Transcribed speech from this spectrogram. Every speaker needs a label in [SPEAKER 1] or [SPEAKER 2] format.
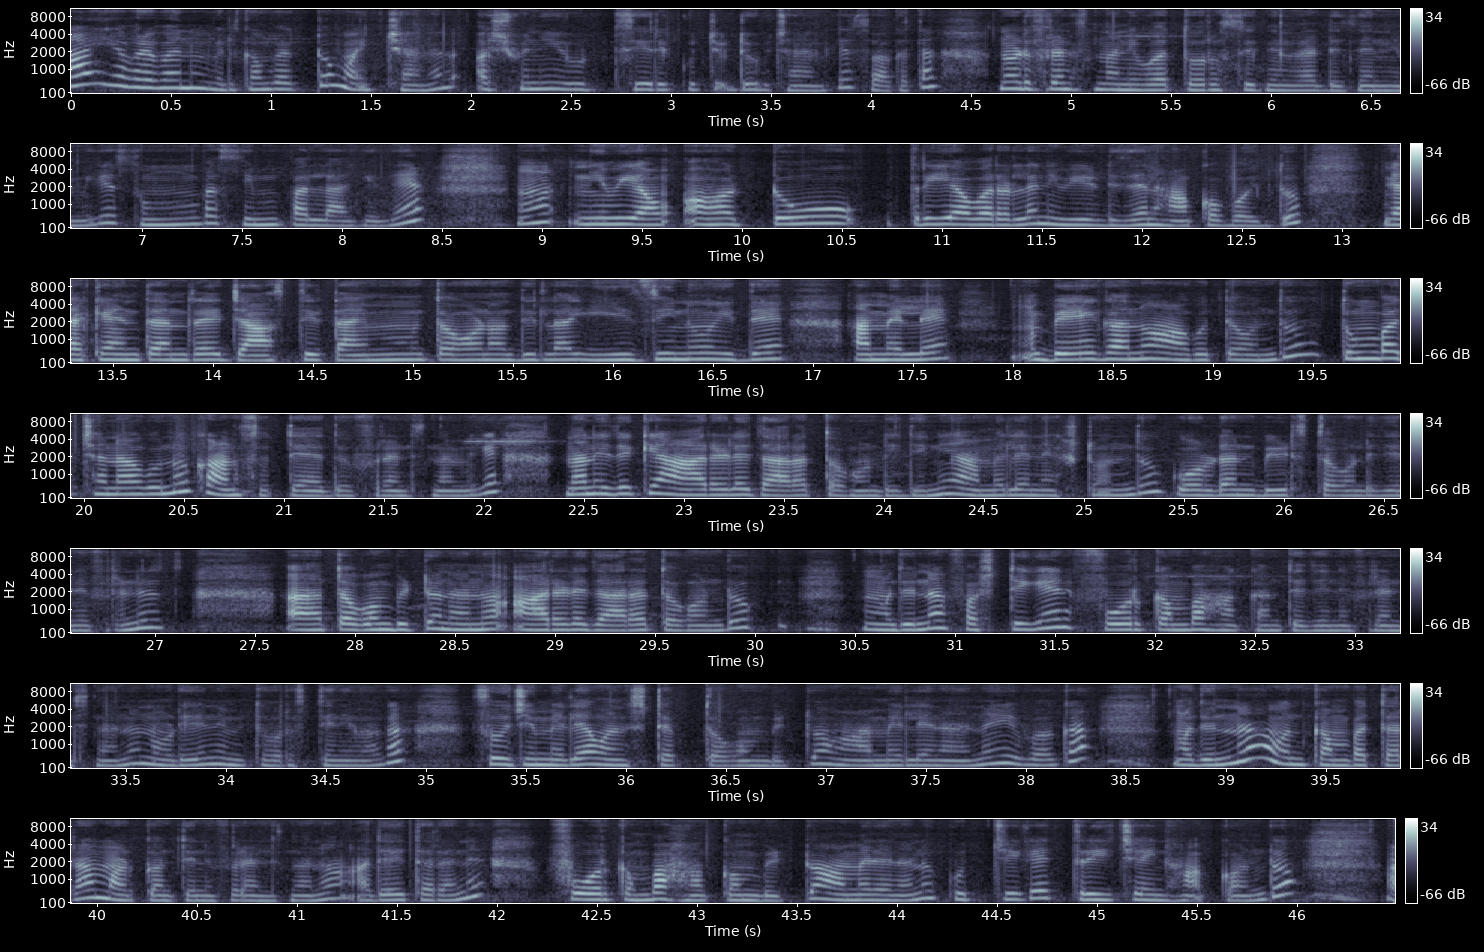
[SPEAKER 1] Hi everyone welcome back to my channel Ashwini ಯೂಟ್ ಸೀರೆ ಕುಚ್ YouTube ಚಾನಲ್ಗೆ ಸ್ವಾಗತ. ನೋಡಿ ಫ್ರೆಂಡ್ಸ್ ನಾನು ಇವಾಗ ತೋರಿಸ್ತಿದ್ದೀನಲ್ಲ ಡಿಸೈನ್ ನಿಮಗೆ. ತುಂಬ ಸಿಂಪಲ್ ಆಗಿದೆ. ನೀವು ಯಾವ ಟೂ ತ್ರೀ ಅವರಲ್ಲೇ ನೀವು ಈ ಡಿಸೈನ್ ಹಾಕೋಬೋದು ಯಾಕೆ ಅಂತಂದರೆ ಜಾಸ್ತಿ ಟೈಮ್ ತೊಗೊಳೋದಿಲ್ಲ ಈಸಿನೂ ಇದೆ. ಆಮೇಲೆ ಬೇಗನೂ ಆಗುತ್ತೆ ಒಂದು. ತುಂಬ ಚೆನ್ನಾಗೂ ಕಾಣಿಸುತ್ತೆ ಅದು ಫ್ರೆಂಡ್ಸ್ ನಮಗೆ. ನಾನು ಇದಕ್ಕೆ ಆರೇಳೆ ದಾರ ತೊಗೊಂಡಿದ್ದೀನಿ. ಆಮೇಲೆ ನೆಕ್ಸ್ಟ್ ಒಂದು ಗೋಲ್ಡನ್ ಬೀಡ್ಸ್ ತೊಗೊಂಡಿದ್ದೀನಿ ಫ್ರೆಂಡ್ಸ್ ತೊಗೊಂಡ್ಬಿಟ್ಟು ನಾನು ಆರೇಳೆ ದಾರ ತೊಗೊಂಡು ಅದನ್ನು ಫಸ್ಟಿಗೆ ಫೋರ್ ಕಂಬ ಹಾಕಂತಿದ್ದೀನಿ ಫ್ರೆಂಡ್ಸ್ ನಾನು. ನೋಡಿ, ನಿಮ್ಗೆ ತೋರಿಸ್ತೀನಿ ಇವಾಗ. ಸೂಜಿ ಮೇಲೆ ಒಂದು ಸ್ಟೆಪ್ ತೊಗೊಂಡ್ಬಿಟ್ಟು ಆಮೇಲೆ ನಾನು ಇವಾಗ ಅದನ್ನು ಒಂದು ಕಂಬ ಥರ ಮಾಡ್ಕೊತೀನಿ ಫ್ರೆಂಡ್ಸ್ ನಾನು. ಅದೇ ಥರನೇ ಫೋರ್ ಕಂಬ ಹಾಕ್ಕೊಂಬಿಟ್ಟು ಆಮೇಲೆ ನಾನು ಕುಚ್ಚಿಗೆ ತ್ರೀ ಚೈನ್ ಹಾಕ್ಕೊಂಡು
